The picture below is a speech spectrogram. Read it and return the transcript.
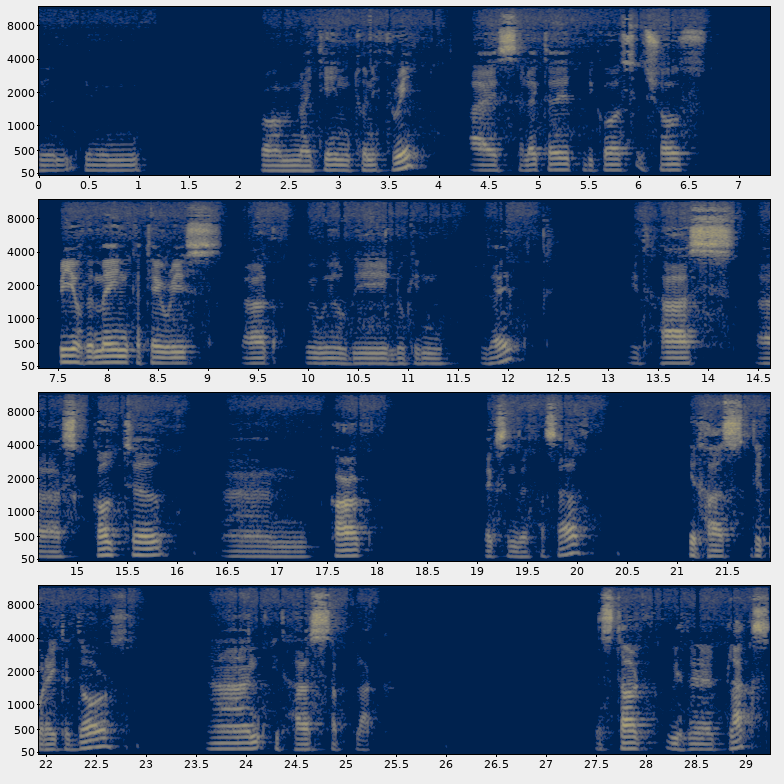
building from from 1923. I selected it because it shows three of the main categories that we will be looking today. It has uh, sculpted and carved text in the facade. It has decorated doors and it has a plaque. Let's start with the plaques.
